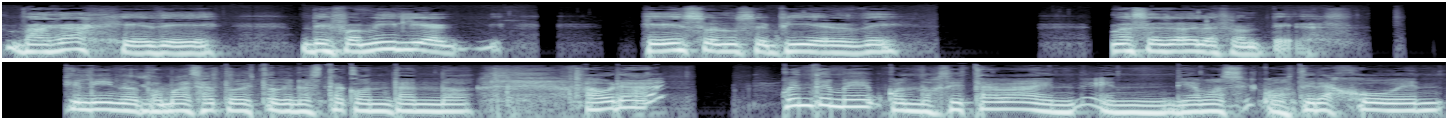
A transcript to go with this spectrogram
bagaje de, de familia que eso no se pierde más allá de las fronteras. Qué lindo, Tomás, a todo esto que nos está contando. Ahora, cuénteme, cuando usted estaba en, en, digamos, cuando usted era joven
